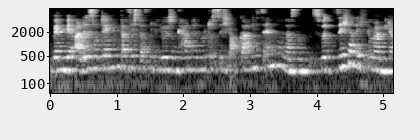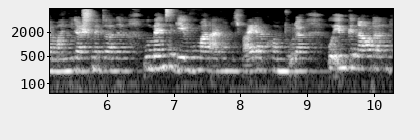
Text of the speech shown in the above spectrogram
wenn wir alle so denken, dass ich das nicht lösen kann, dann wird es sich auch gar nichts ändern lassen. Es wird sicherlich immer wieder mal niederschmetternde Momente geben, wo man einfach nicht weiterkommt oder wo eben genau dann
